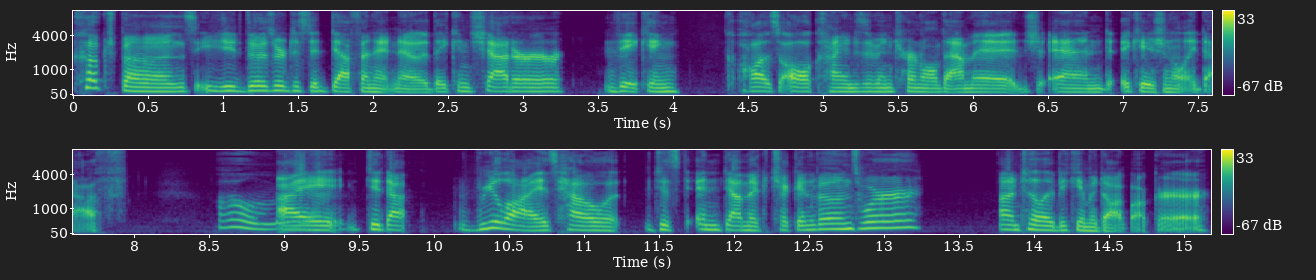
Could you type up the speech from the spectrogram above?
cooked bones, you, those are just a definite no. They can shatter. They can cause all kinds of internal damage and occasionally death. Oh man. I did not realize how just endemic chicken bones were until I became a dog walker.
